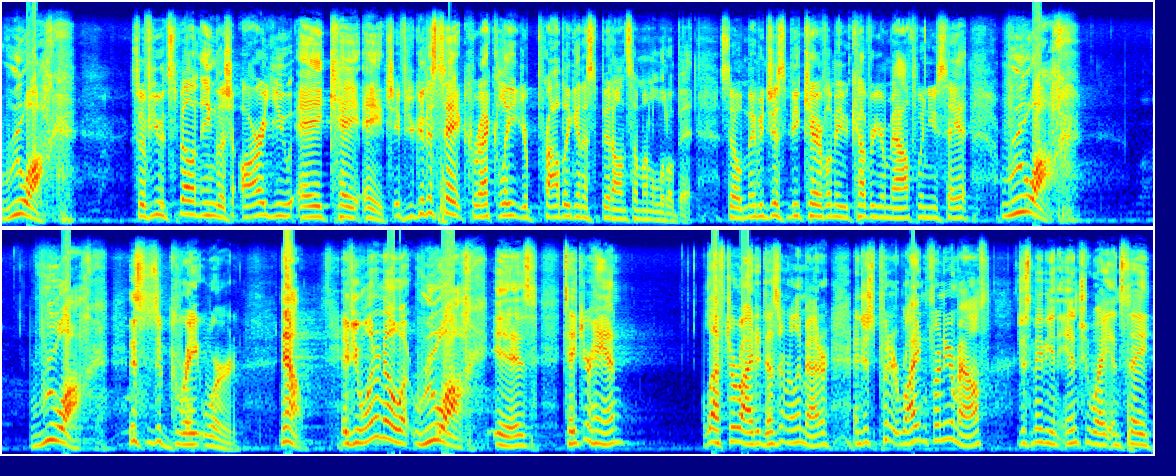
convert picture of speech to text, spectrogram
Ruach. So if you would spell it in English, R U A K H. If you're going to say it correctly, you're probably going to spit on someone a little bit. So maybe just be careful, maybe cover your mouth when you say it. Ruach. Ruach. This is a great word. Now, if you want to know what ruach is, take your hand, left or right, it doesn't really matter, and just put it right in front of your mouth, just maybe an inch away, and say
